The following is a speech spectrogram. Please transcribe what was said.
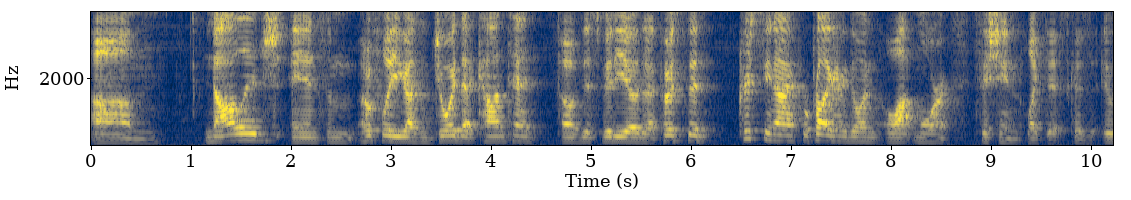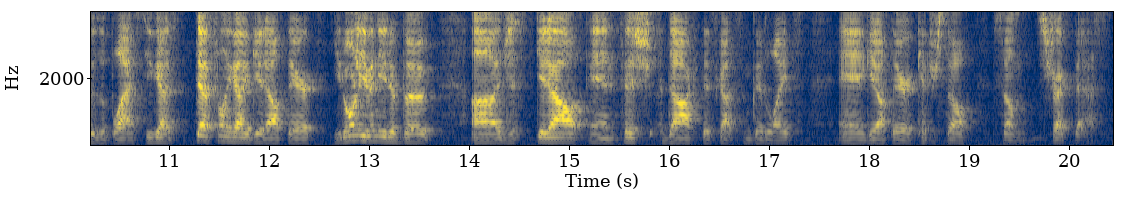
um, knowledge and some hopefully you guys enjoyed that content of this video that I posted. Christy and I, we're probably gonna be doing a lot more fishing like this because it was a blast. You guys definitely got to get out there. You don't even need a boat. Uh, just get out and fish a dock that's got some good lights and get out there and catch yourself some striped bass.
